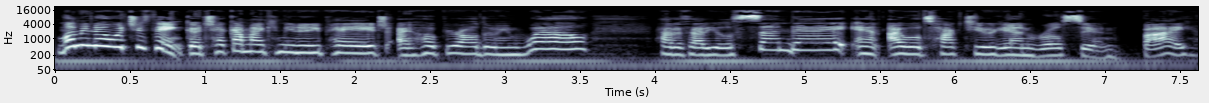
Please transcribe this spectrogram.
let me know what you think. Go check out my community page. I hope you're all doing well. Have a fabulous Sunday, and I will talk to you again real soon. Bye.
